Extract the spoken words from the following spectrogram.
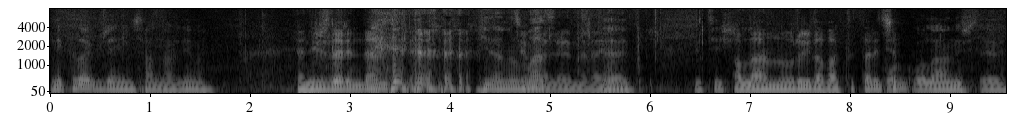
Ne kadar güzel insanlar değil mi? Yani yüzlerinden, İnanılmaz. Evet. Müthiş. Allah'ın nuruyla baktıkları için O, olağanüstü evet.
